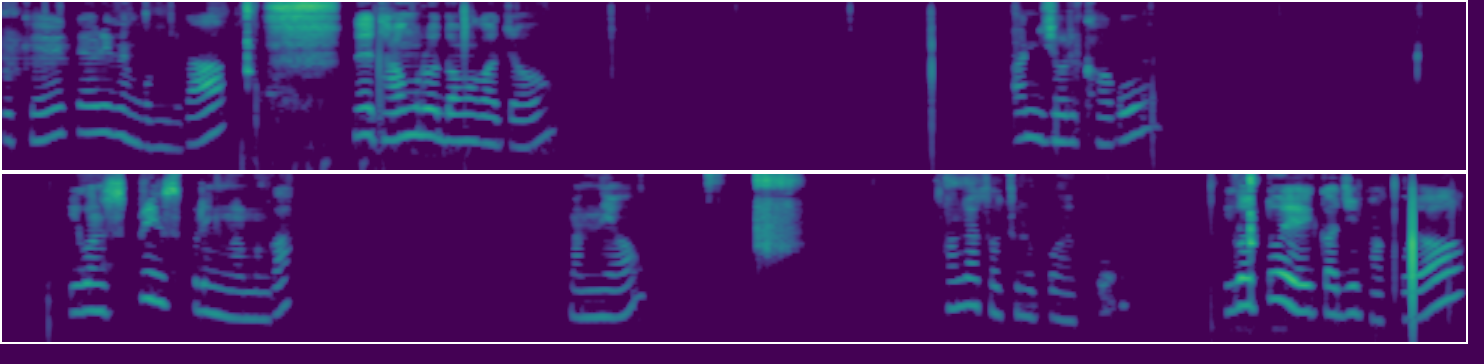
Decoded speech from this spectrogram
이렇게 때리는 겁니다. 네, 다음으로 넘어가죠. 아니 저리 가고 이건 스프링 스프링 열매인가? 맞네요. 상자 터트릴 뻔했고 이것도 여기까지 봤고요.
